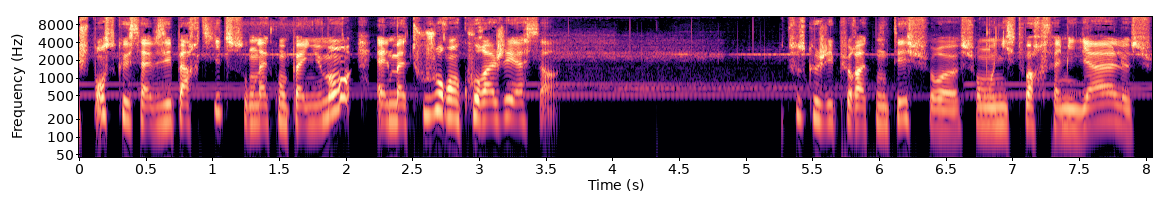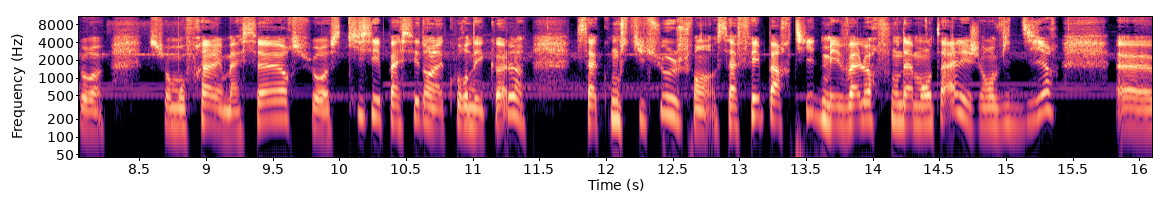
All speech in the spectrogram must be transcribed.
je pense que ça faisait partie de son accompagnement. Elle m'a toujours encouragée à ça tout ce que j'ai pu raconter sur, sur mon histoire familiale, sur, sur mon frère et ma sœur, sur ce qui s'est passé dans la cour d'école, ça constitue, enfin, ça fait partie de mes valeurs fondamentales et j'ai envie de dire, euh,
